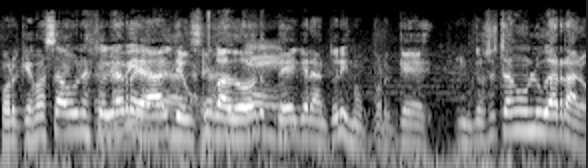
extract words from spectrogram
Porque es basado en una historia una real de un sí. jugador de Gran Turismo. Porque entonces está en un lugar raro.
